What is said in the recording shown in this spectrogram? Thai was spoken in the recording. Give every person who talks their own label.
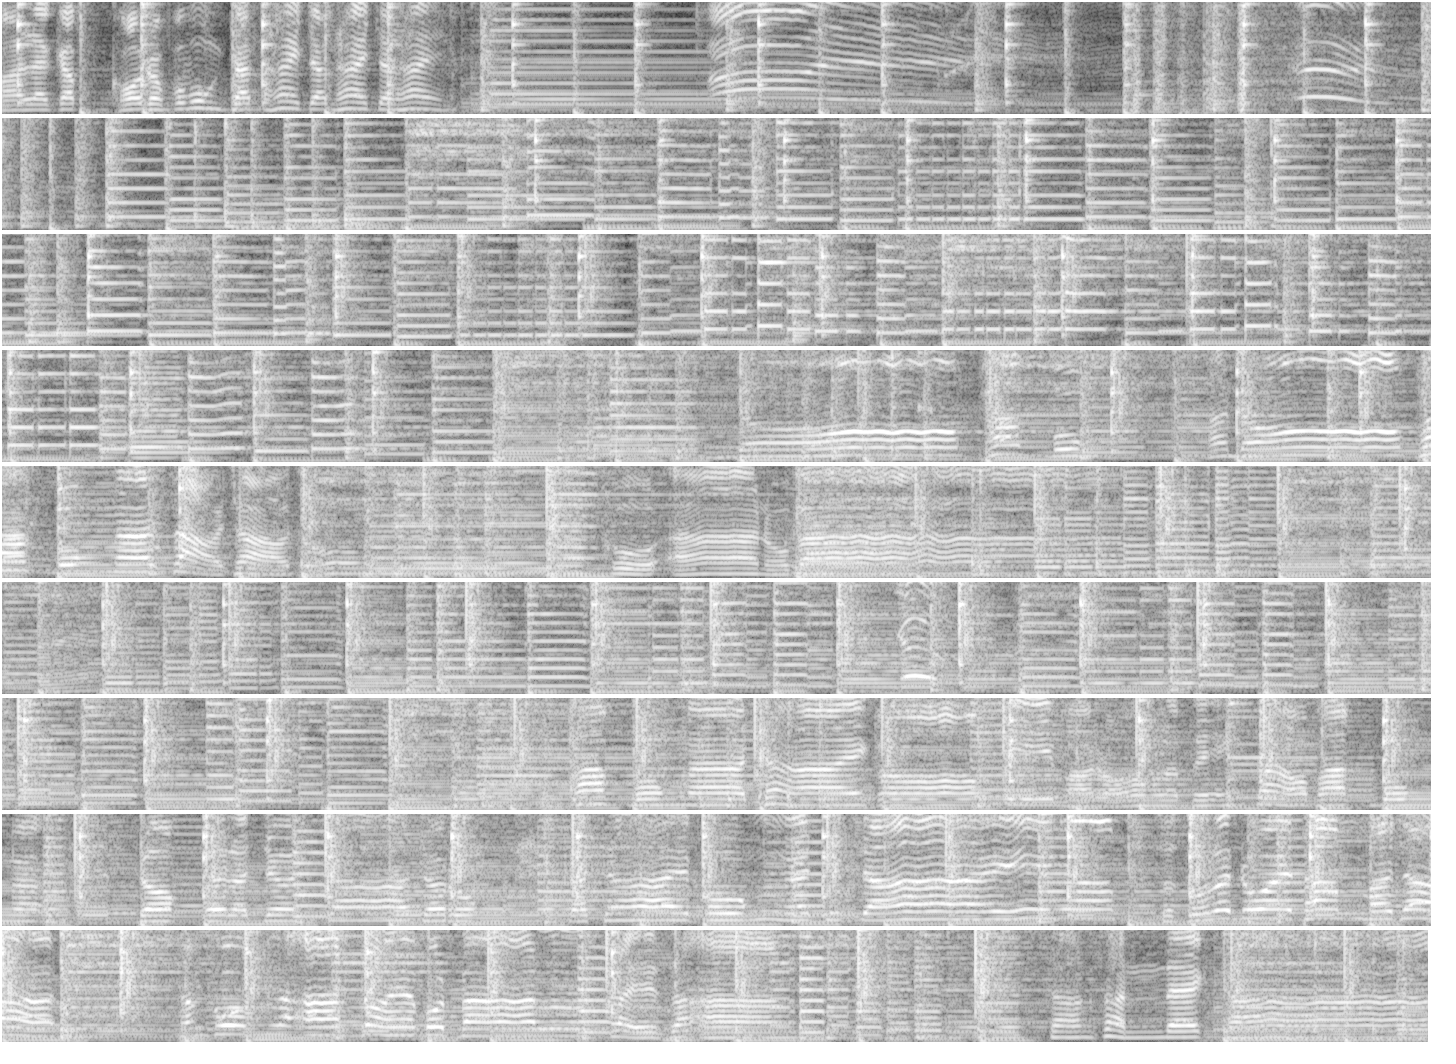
Speaker 1: มาแล้วครับ ขอดอกประบุ้งจัดให้จัดให้จัดให้ ชาวทุ่งคู่อนุบาลเยอะพักบงอาชายกลองที่มาร้องและเพลงเศร้าพักบงาดอกเวลาเจิดจ้าจะรงกระจายฟุ้งจิตใจงามสดๆและด้วยธรรมชาติ คมละอาดด้อยบทบาทใส่สะอางสร้างสรรค์แดกทาง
